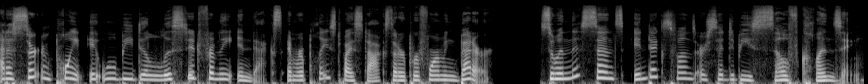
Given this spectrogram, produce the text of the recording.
at a certain point it will be delisted from the index and replaced by stocks that are performing better. So in this sense, index funds are said to be self-cleansing.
